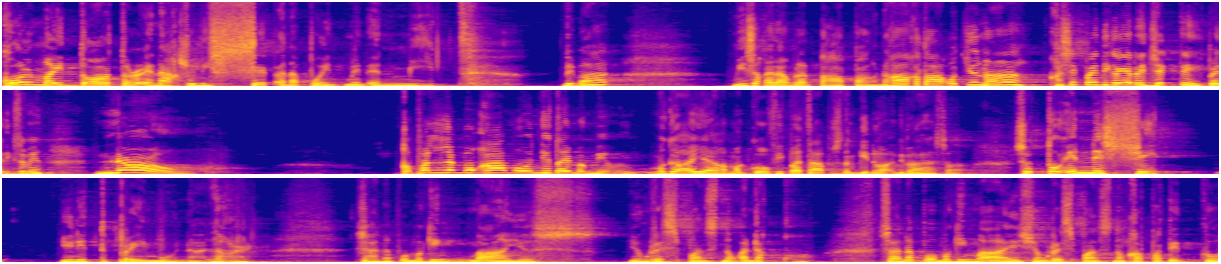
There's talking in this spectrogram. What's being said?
Call my daughter and actually set an appointment and meet. Di ba? Minsan kailangan mo ng tapang. Nakakatakot yun ha. Kasi pwede kayo reject eh. Pwede sabihin, no! Kapal na mukha mo, hindi tayo mag, mag-aaya ka mag-coffee patapos ng ginawa, di ba? So, so to initiate, you need to pray muna. Lord, sana po maging maayos yung response ng anak ko. Sana po maging maayos yung response ng kapatid ko.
